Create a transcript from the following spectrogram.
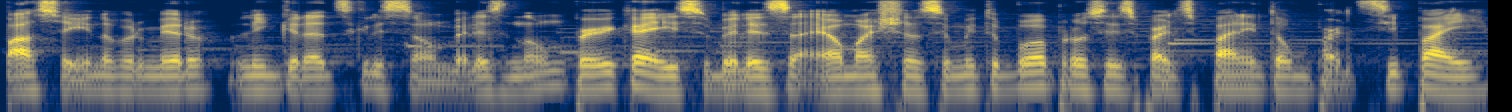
passa aí no primeiro link da descrição, beleza? Não perca isso, beleza? É uma chance muito boa pra vocês participarem, então participa aí,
